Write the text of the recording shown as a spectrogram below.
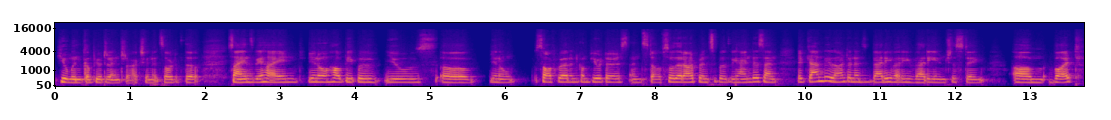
human computer interaction. It's sort of the science behind, you know, how people use, uh, you know, software and computers and stuff. So there are principles behind this and it can be learned and it's very, very, very interesting. Um, but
